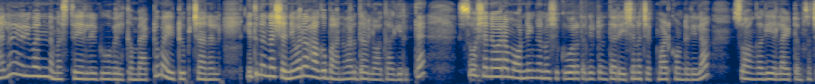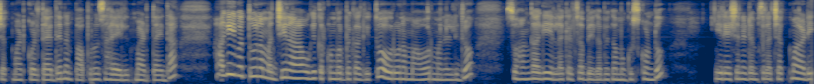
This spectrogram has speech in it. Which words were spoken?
ಹಲೋ ಎವ್ರಿವನ್ ನಮಸ್ತೆ ಎಲ್ರಿಗೂ. Welcome back to my YouTube channel ಇದು ನನ್ನ ಶನಿವಾರ ಹಾಗೂ ಭಾನುವಾರದ ವ್ಲಾಗ್ ಆಗಿರುತ್ತೆ. ಸೊ ಶನಿವಾರ ಮಾರ್ನಿಂಗ್ ನಾನು ಶುಕ್ರವಾರ ತಂದಿಟ್ಟಂಥ ರೇಷನ್ನ ಚೆಕ್ ಮಾಡ್ಕೊಂಡಿರಲಿಲ್ಲ. ಸೊ ಹಾಗಾಗಿ ಎಲ್ಲ ಐಟಮ್ಸ್ನ ಚೆಕ್ ಮಾಡ್ಕೊಳ್ತಾ ಇದ್ದೆ. ನನ್ನ ಪಾಪನೂ ಸಹ ಹೆಲ್ಪ್ ಮಾಡ್ತಾ ಇದ್ದ. ಹಾಗೆ ಇವತ್ತು ನಮ್ಮ ಅಜ್ಜಿನ ಹೋಗಿ ಕರ್ಕೊಂಡು ಬರಬೇಕಾಗಿತ್ತು. ಅವರು ನಮ್ಮ ಮಾವವ್ರ ಮನೇಲಿದ್ದರು ಸೊ ಹಾಗಾಗಿ ಎಲ್ಲ ಕೆಲಸ ಬೇಗ ಬೇಗ ಮುಗಿಸ್ಕೊಂಡು ಈ ರೇಷನ್ ಐಟಮ್ಸ್ ಎಲ್ಲ ಚೆಕ್ ಮಾಡಿ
